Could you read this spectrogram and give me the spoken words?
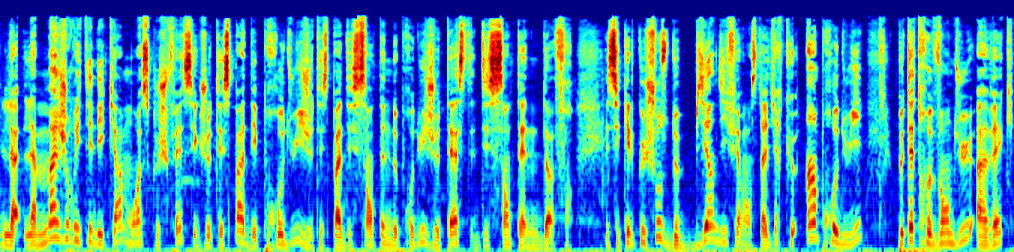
la, majorité des cas, moi, ce que je fais, c'est que je teste pas des produits, je teste pas des centaines de produits, je teste des centaines d'offres. Et c'est quelque chose de bien différent. C'est-à-dire qu'un produit peut être vendu avec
